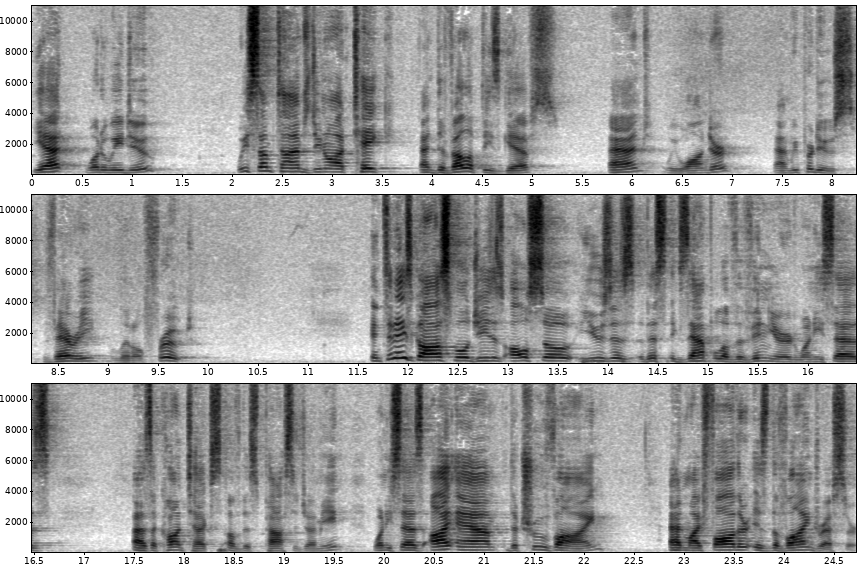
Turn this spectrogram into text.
Yet, what do we do? We sometimes do not take and develop these gifts, and we wander and we produce very little fruit. In today's gospel, Jesus also uses this example of the vineyard when he says, as a context of this passage, I mean, when he says, I am the true vine, and my Father is the vine dresser.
